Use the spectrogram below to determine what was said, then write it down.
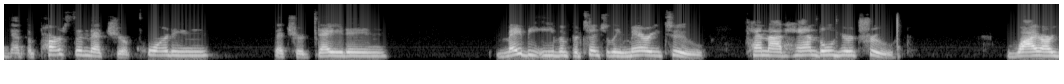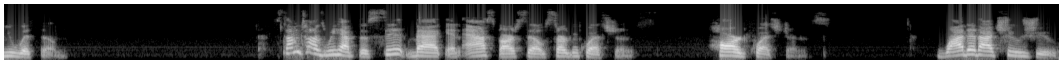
that the person that you're courting, that you're dating, maybe even potentially married to, cannot handle your truth, why are you with them? Sometimes we have to sit back and ask ourselves certain questions, hard questions. Why did I choose you?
